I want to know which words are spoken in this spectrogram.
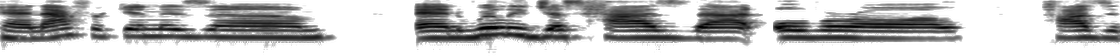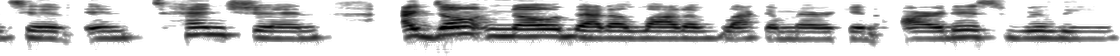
Pan Africanism, and really just has that overall positive intention. I don't know that a lot of Black American artists really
